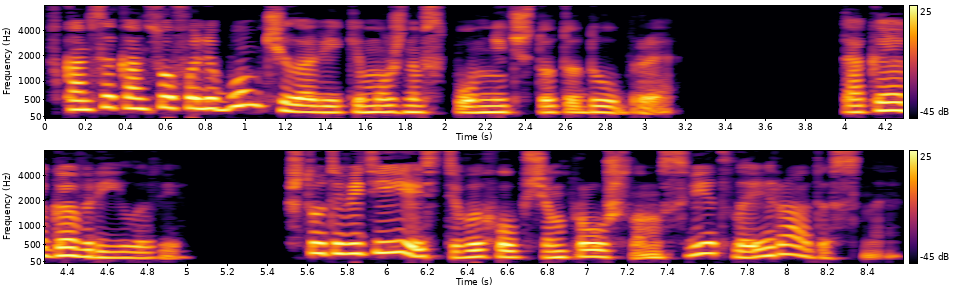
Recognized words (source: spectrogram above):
В конце концов, о любом человеке можно вспомнить что-то доброе. Так и о Гаврилове. Что-то ведь есть в их общем прошлом, светлое и радостное.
